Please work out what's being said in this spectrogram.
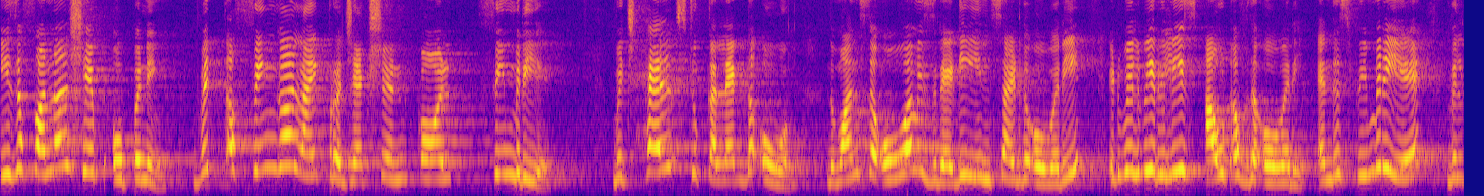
is a funnel shaped opening with a finger like projection called fimbriae which helps to collect the ovum. The once the ovum is ready inside the ovary, it will be released out of the ovary and this fimbriae will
